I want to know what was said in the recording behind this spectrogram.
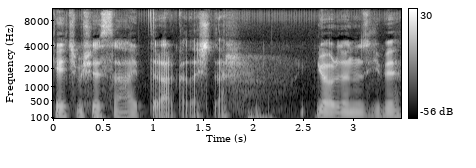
geçmişe sahiptir arkadaşlar. Gördüğünüz gibi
